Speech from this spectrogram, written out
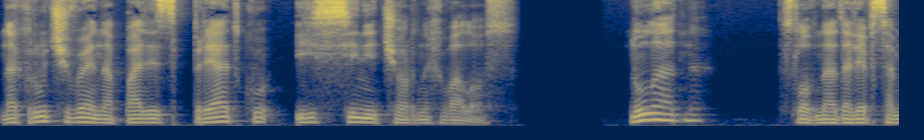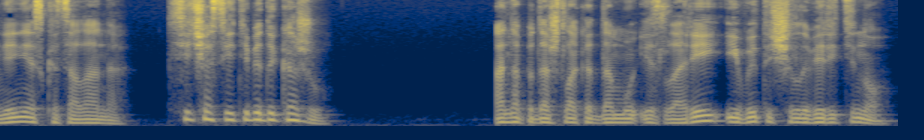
накручивая на палец прядку из сине-черных волос. «Ну ладно», — словно одолев сомнения, сказала она. «Сейчас я тебе докажу». Она подошла к одному из ларей и вытащила веретено.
